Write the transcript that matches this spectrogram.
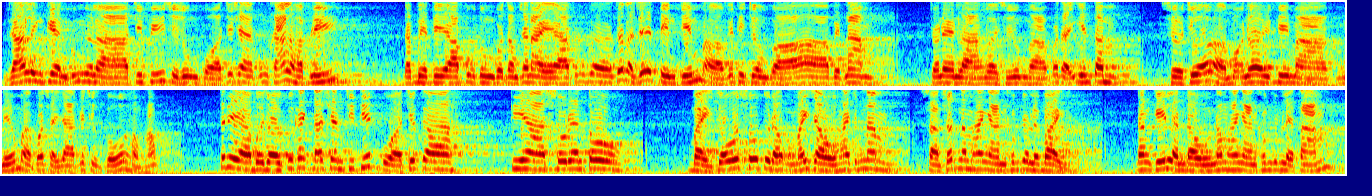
Giá linh kiện cũng như là chi phí sử dụng của chiếc xe cũng khá là hợp lý. Đặc biệt thì à, phụ tùng của dòng xe này à, cũng rất là dễ tìm kiếm ở cái thị trường của Việt Nam. Cho nên là người sử dụng có thể yên tâm sửa chữa ở mọi nơi khi mà nếu mà có xảy ra cái sự cố hỏng hóc. Thế thì vừa rồi quý khách đã xem chi tiết của chiếc Kia Sorento 7 chỗ số tự động máy dầu 2.5 sản xuất năm 2007 đăng ký lần đầu năm 2008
